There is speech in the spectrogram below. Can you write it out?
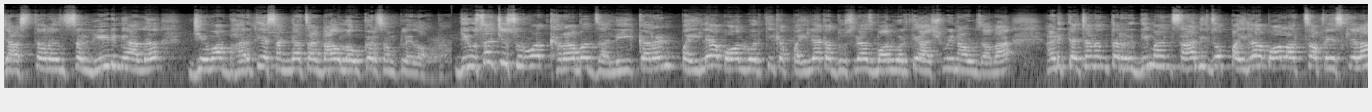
जास्त रन्सचं लीड मिळालं जेव्हा भारतीय संघाचा डाव लवकर संपलेला होता. दिवसाची सुरुवात खराबच झाली कारण पहिल्या बॉलवरती का पहिल्या का दुसऱ्याच बॉलवरती अश्विन आऊट झाला. आणि त्याच्यानंतर रिद्धिमान सहानी जो पहिला बॉल आजचा फेस केला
